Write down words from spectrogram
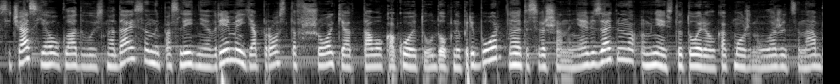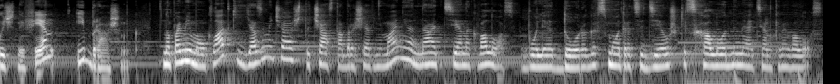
Сейчас я укладываюсь на Dyson, и последнее время я просто в шоке от того, какой это удобный прибор. Но это совершенно не обязательно. У меня есть туториал, как можно уложиться на обычный фен и брашинг. Но помимо укладки я замечаю, что часто обращаю внимание на оттенок волос. Более дорого смотрятся девушки с холодными оттенками волос.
